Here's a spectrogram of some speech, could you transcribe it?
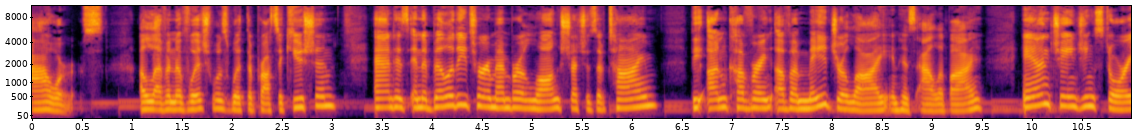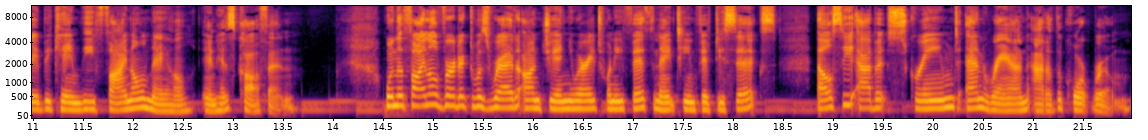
hours. 11 of which was with the prosecution, and his inability to remember long stretches of time, the uncovering of a major lie in his alibi, and changing story became the final nail in his coffin. When the final verdict was read on January 25, 1956, Elsie Abbott screamed and ran out of the courtroom.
